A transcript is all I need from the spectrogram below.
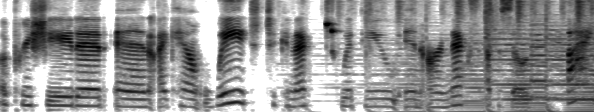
appreciate it. And I can't wait to connect with you in our next episode. Bye.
